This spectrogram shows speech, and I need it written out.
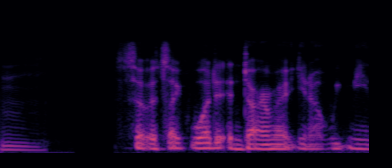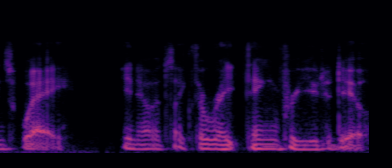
Mm. So it's like what in dharma, you know, means way. You know, it's like the right thing for you to do.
